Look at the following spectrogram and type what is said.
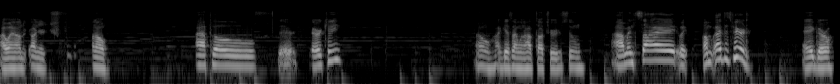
I went on, on your, oh no, Apple Therapy. Oh, I guess I'm gonna have to talk to her soon. I'm inside. Wait, um, I disappeared. Hey, girl.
